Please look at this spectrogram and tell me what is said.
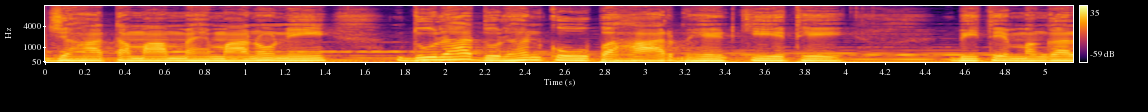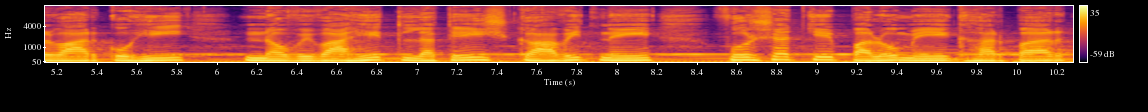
जहाँ तमाम मेहमानों ने दूल्हा दुल्हन को उपहार भेंट किए थे। बीते मंगलवार को ही नवविवाहित लतेश गावित ने फुर्सत के पलों में घर पर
